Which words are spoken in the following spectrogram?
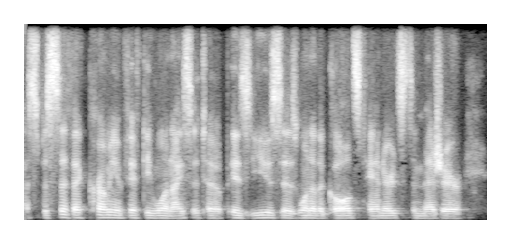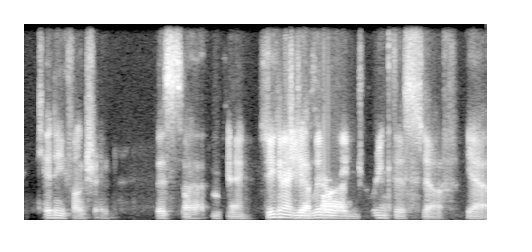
a specific chromium 51 isotope is used as one of the gold standards to measure kidney function this uh, okay so you can actually GFR. literally drink this stuff yeah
